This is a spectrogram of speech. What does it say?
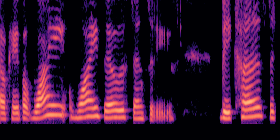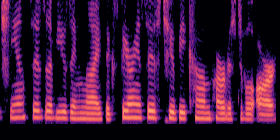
Okay, but why why those densities? Because the chances of using life experiences to become harvestable are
